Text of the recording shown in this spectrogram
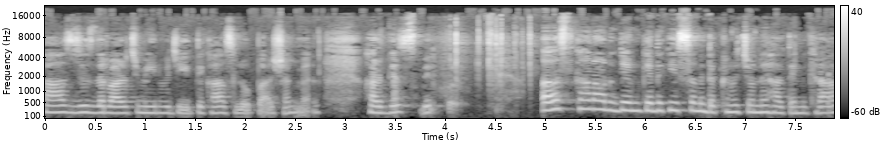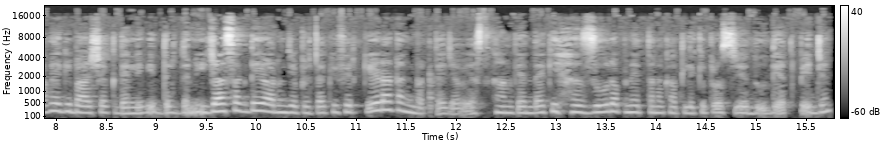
ਖਾਸ ਜਿਸ ਦਰਬਾਰ ਚ ਮੀਰ ਵਜੀਦ ਤੇ ਖਾਸ ਲੋਕ ਭਾਸ਼ਣ ਮਿਲ ਹਰਗਿਜ਼ ਬਿਲਕੁਲ। ਅਸਥਾਨ ਔਰੰਗਜ਼ੇਬ ਕਹਿੰਦੇ ਕਿ ਇਸ ਸਮੇਂ ਦੱਖਣ ਵਿੱਚ ਉਹਨੇ ਹਾਲਤ ਇੰਨੀ ਖਰਾਬ ਹੈ ਕਿ ਬਾਦਸ਼ਾਹ ਇੱਕ ਲਈ ਵੀ ਇੱਧਰ ਉੱਧਰ ਨਹੀਂ ਜਾ ਸਕਦੇ। ਔਰੰਗਜ਼ੇਬ ਪੁੱਛਦਾ ਕਿ ਫਿਰ ਕਿਹੜਾ ਢੰਗ ਵਰਤਿਆ ਜਾਵੇ? ਅਸਥਾਨ ਕਹਿੰਦਾ ਕਿ ਹਜ਼ੂਰ ਆਪਣੇ ਤਨ ਖਤ ਲਿਖ ਕੇ ਭਰੋਸੇ ਦੂਤ ਦੇ ਹੱਥ ਭੇਜਣ।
